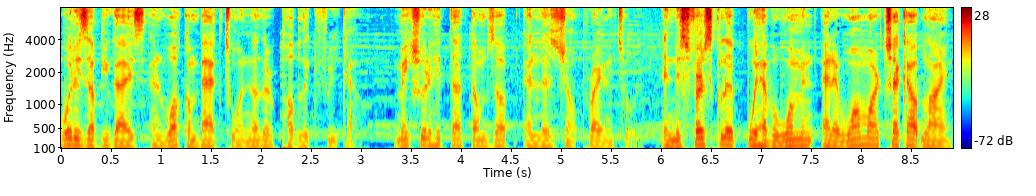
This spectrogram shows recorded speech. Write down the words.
What is up you guys and welcome back to another public freakout. Make sure to hit that thumbs up and let's jump right into it. In this first clip we have a woman at a Walmart checkout line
